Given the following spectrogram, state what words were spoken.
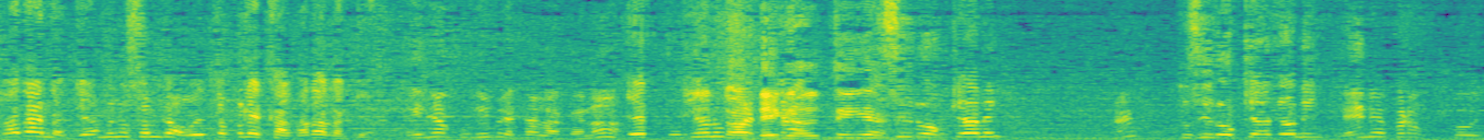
ਕਾਹਦਾ ਲੱਗਿਆ? ਮੈਨੂੰ ਸਮਝਾਓ ਇਹ ਤਾਂ ਭੁਲੇਖਾ ਕਾਹਦਾ ਲੱਗਿਆ? ਇਹਨਾਂ ਕੁੜੀ ਪੈਸਾ ਲੱਗਾ ਨਾ। ਇਹ ਕੁੜੀਆਂ ਨੂੰ ਤੁਹਾਡੀ ਭੁਲੇਖਾ- ਗਲਤੀ ਹੈ। ਤੁਸੀਂ ਰੋਕਿਆ ਨਹੀਂ? ਹੈਂ? ਤੁਸੀਂ ਰੋਕਿਆ ਕਿਉਂ ਨਹੀਂ? ਨਹੀਂ ਨਹੀਂ ਪਰ ਕੋਈ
